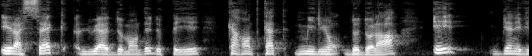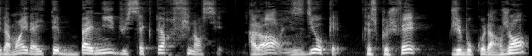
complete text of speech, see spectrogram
et la SEC lui a demandé de payer 44 millions de dollars et bien évidemment, il a été banni du secteur financier. Alors, il se dit, OK, qu'est-ce que je fais? J'ai beaucoup d'argent.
